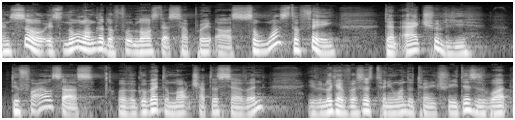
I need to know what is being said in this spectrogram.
And so it's no longer the food laws that separate us. So, what's the thing that actually defiles us? Well, if we go back to Mark chapter 7, if you look at verses 21 to 23, this is what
